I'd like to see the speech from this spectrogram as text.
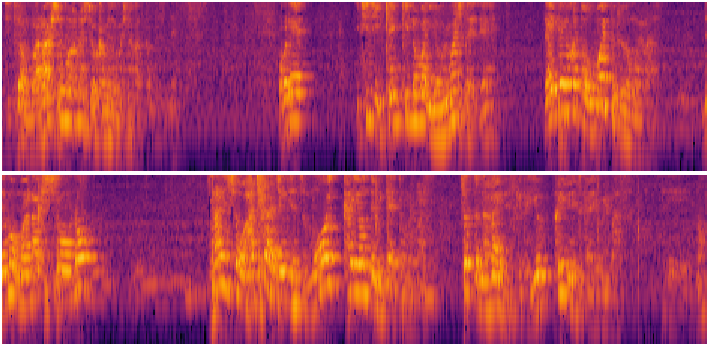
実はマラキ書の話を神様したかったんですね。これ一時献金の前に読みましたよね。大体の方は覚えてると思います。でもマラキ書の3章8から12節もう一回読んでみたいと思います。ちょっと長いですけどゆっくりですから読みます。せーの。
